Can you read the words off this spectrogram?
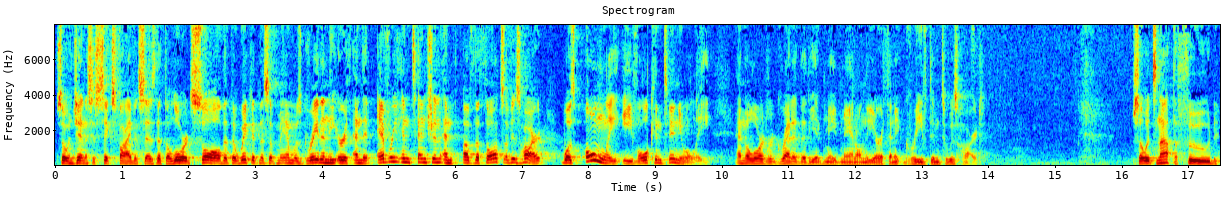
So in Genesis 6 5, it says that the Lord saw that the wickedness of man was great in the earth, and that every intention and of the thoughts of his heart was only evil continually. And the Lord regretted that he had made man on the earth, and it grieved him to his heart. So it's not the food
